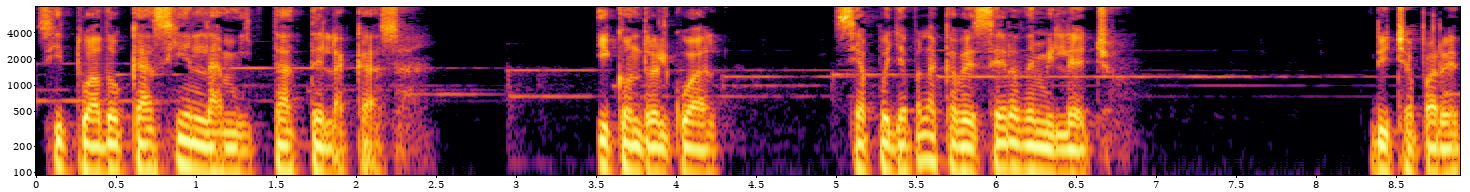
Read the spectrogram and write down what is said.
situado casi en la mitad de la casa, y contra el cual se apoyaba la cabecera de mi lecho. Dicha pared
